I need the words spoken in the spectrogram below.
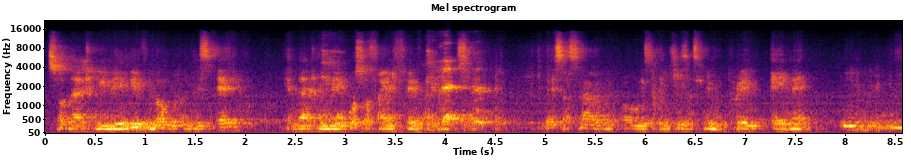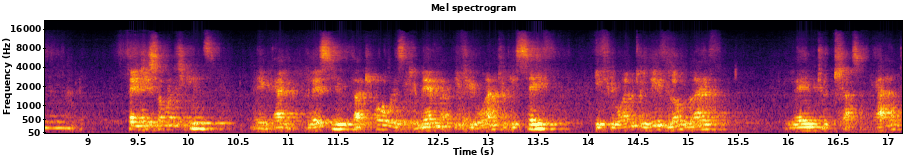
so that we may live long on this earth and that we may also find favor in sight. Bless us now and always in Jesus' name we pray. Amen. Thank you so much, kids. May God bless you, but always remember if you want to be safe, if you want to live long life, learn to trust God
